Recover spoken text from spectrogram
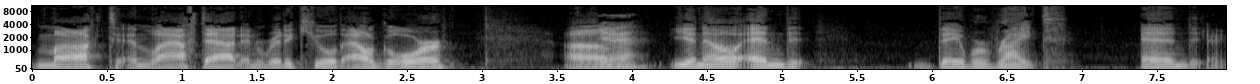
mocked and laughed at and ridiculed. Al Gore um, yeah. You know, and they were right. And okay.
